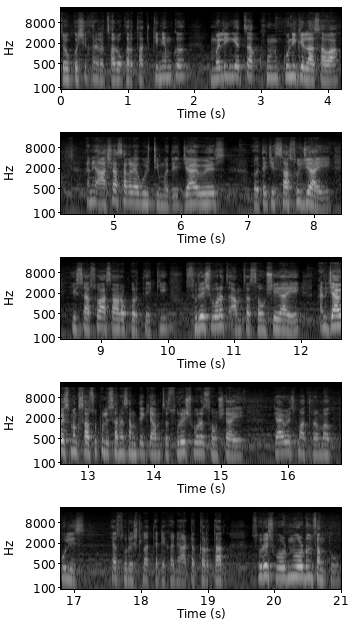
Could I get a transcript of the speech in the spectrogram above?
चौकशी करायला चालू करतात की नेमकं मलिंगेचा खून कुणी केला असावा? आणि अशा सगळ्या गोष्टीमध्ये ज्यावेळेस त्याची सासू जी आहे ही सासू असा आरोप करते की सुरेशवरच आमचा संशय आहे. आणि ज्यावेळेस मग सासू पोलिसांना सांगते की आमचा सुरेशवरच संशय आहे त्यावेळेस मात्र मग पोलीस त्या सुरेशला त्या ठिकाणी अटक करतात. सुरेश ओढून ओढून सांगतो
